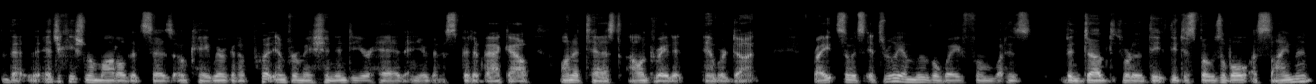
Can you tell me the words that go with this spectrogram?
the, the educational model that says, okay, we're going to put information into your head and you're going to spit it back out on a test. I'll grade it and we're done, right? So it's it's really a move away from what has been dubbed sort of the, the disposable assignment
